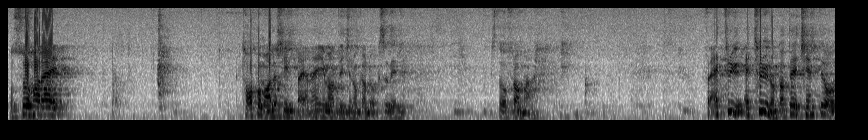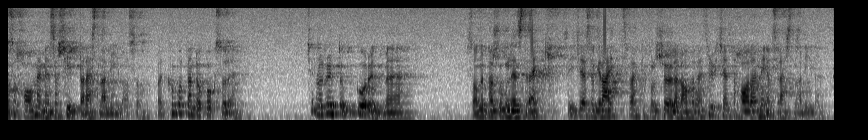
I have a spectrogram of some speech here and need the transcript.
Og så har jeg Ta på meg alle skiltene igjen, i og med at det ikke er noen av dere som vil stå fram her. For jeg tror, jeg tror, nok at jeg kommer til å ha med meg disse skiltene resten av livet. Altså. Og det kan godt hende dere også det. Jeg kommer rundt og går rundt med sånne personlighetstrekk som ikke er så greit, verken for oss sjøl eller andre. Jeg tror vi kommer til å ha dem med oss resten av livet.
